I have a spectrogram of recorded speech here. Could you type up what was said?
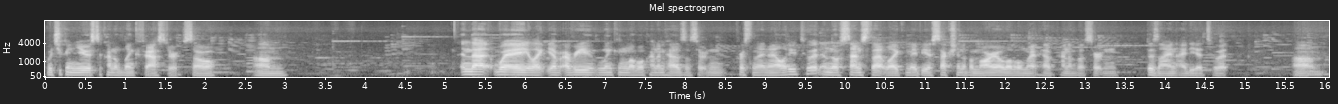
which you can use to kind of link faster. So um, in that way, like you have every linking level kind of has a certain personality to it, in the sense that like maybe a section of a Mario level might have kind of a certain design idea to it. Um,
